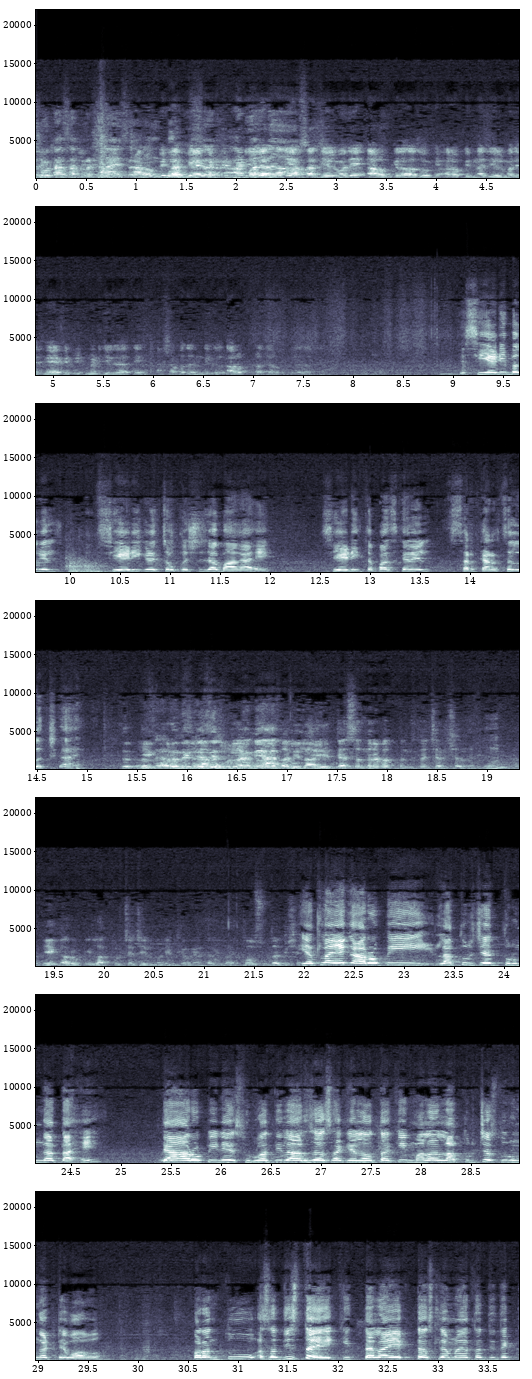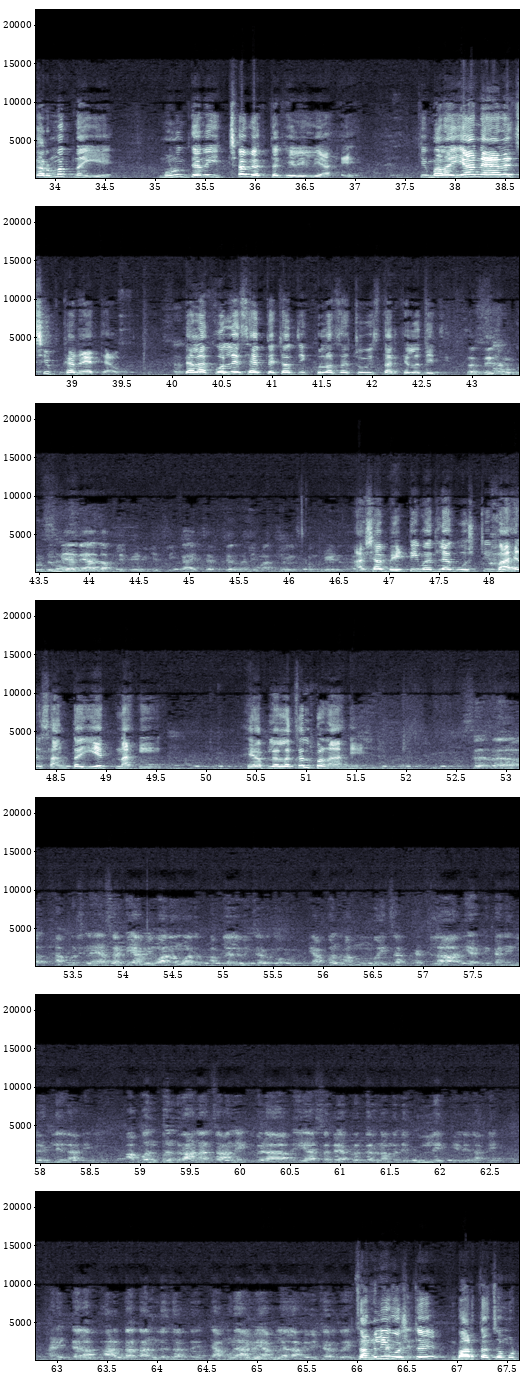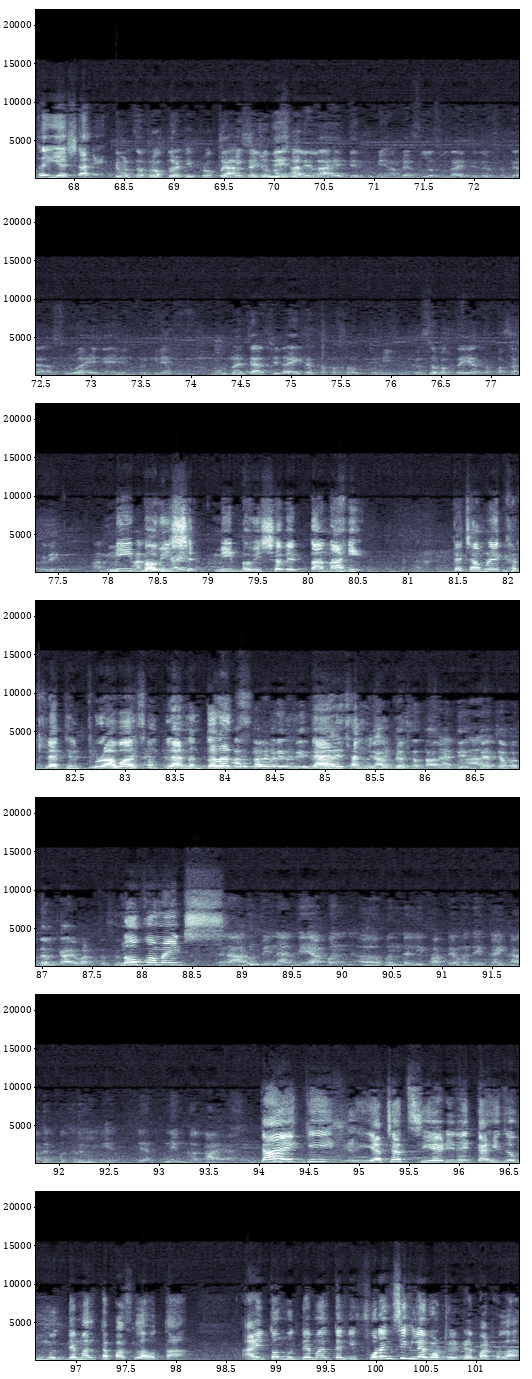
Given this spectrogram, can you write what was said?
छोटासा प्रश्न आहे सर. आरोपींना व्हीआयपी सर, ट्रीटमेंट आपण, दिली जाते. अ, असा जेलमध्ये आरोप केला जातो की आरोपींना जेलमध्ये व्हीआयपी ट्रीटमेंट दिली जाते. अशा पद्धतीने देखील आरोप प्रत्यारोप केला जातो. सीआयडी बघेल. सीआयडीकडे चौकशीचा भाग आहे. सीआयडी तपास करेल. सरकारचं लक्ष आहे. एक आरोपी प्रणित लातूरला देशमुखांनी आज ठेवण्यात आलेला आहे तुमची- त्या संदर्भात पण तिथे चर्चा झाली. एक आरोपी लातूरच्या जेलमध्ये ठेवण्यात आलेला आहे. तो सुद्धा विषय यातला एक आरोपी लातूरच्या तुरुंगात आहे. त्या आरोपीने सुरुवातीला अर्ज असा केला होता की मला लातूरच्याच तुरुंगात ठेवावं. परंतु असं दिसतंय की त्याला एकटं असल्यामुळे आता तिथे करमत नाहीये. म्हणून त्याने इच्छा व्यक्त केलेली आहे की मला या न्यायालयात शिफ्ट करण्यात यावं. त्याला कोल्हे साहेब त्याच्यावरती खुलासा चोवीस तारखेला देतील. सर देशमुख कुटुंबियांनी आज आपली भेट घेतली. काय चर्चा झाली? मागच्या वेळेस पण भेट झाली. अशा भेटीमधल्या गोष्टी बाहेर सांगता येत नाही हे आपल्याला कल्पना आहे. सर हा प्रश्न यासाठी आम्ही वारंवार आपल्याला विचारतो आहोत की आपण हा मुंबईचा खटला या ठिकाणी लढलेला आहे. आपण पण राणाचा अनेक वेळा या सगळ्या प्रकरणामध्ये उल्लेख केलेला आहे आणि त्याला भारतात आणलं जात आहे. त्यामुळे आम्ही आपल्याला हे विचारतोय चांगली गोष्ट आहे भारताचं मोठं यश आहे. प्रॉपर्टी property का जो मसला- आलेला आहे ते तुम्ही अभ्यासलं सुद्धा सध्या सुरू आहे न्यायालयीन प्रक्रिया. पूर्ण चार्जशीट आहे का तपासावर तुम्ही कसं बघता या तपासाकडे? मी भविष्य मी भविष्यवेत्ता नाही. त्याच्यामुळे खटल्यातील पुरावा संपल्यानंतरच न्यायालय सांगू तुमच्या शकेल अभ्यासात आले ते त्याच्याबद्दल काय वाटतं सर? नो कॉमेंट्स सर आरोपींना जे आपण बंद लिफाफ्यामध्ये काही कागदपत्र दिली आहेत त्यात नेमकं काय आहे? काय की याच्यात सीआयडीने काही जो मुद्देमाल तपासला होता आणि तो मुद्देमाल त्यांनी फॉरेन्सिक लॅबोरेटरीकडे पाठवला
